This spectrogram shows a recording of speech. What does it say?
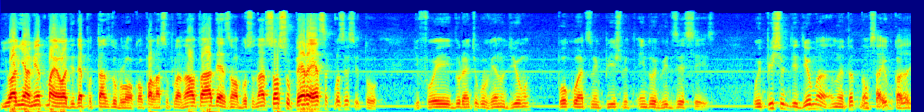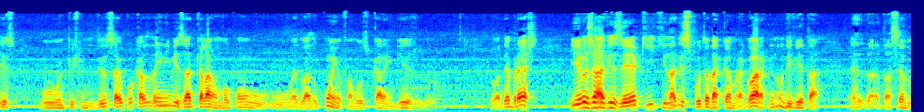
e o alinhamento maior de deputados do bloco ao Palácio Planalto, a adesão a Bolsonaro só supera essa que você citou, que foi durante o governo Dilma, pouco antes do impeachment, em 2016. O impeachment de Dilma, no entanto, não saiu por causa disso. o impeachment de Dilma saiu por causa da inimizade que ela arrumou com o, Eduardo Cunha, o famoso caranguejo do, do Odebrecht. E eu já avisei aqui que na disputa da Câmara agora, que não devia estar, estar tá, tá sendo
